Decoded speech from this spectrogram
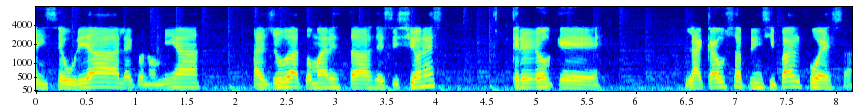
inseguridad, la economía ayuda a tomar estas decisiones, creo que la causa principal fue esa,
